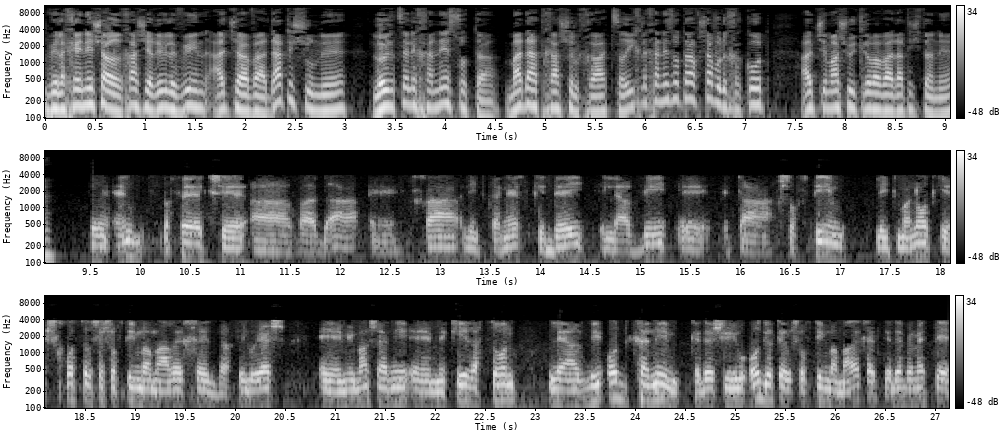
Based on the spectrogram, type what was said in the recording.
ולכן יש הערכה שיריב לוין, עד שהוועדה תשונה, לא ירצה לכנס אותה. מה דעתך שלך? צריך לכנס אותה עכשיו או לחכות עד שמשהו יקרה והוועדה תשתנה? תראה, אין ספק שהוועדה אה, צריכה להתכנס כדי להביא אה, את השופטים להתמנות, כי יש חוסר של שופטים במערכת, ואפילו יש, אה, ממה שאני אה, מכיר, רצון להביא עוד תקנים כדי שיהיו עוד יותר שופטים במערכת, כדי באמת אה, אה,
